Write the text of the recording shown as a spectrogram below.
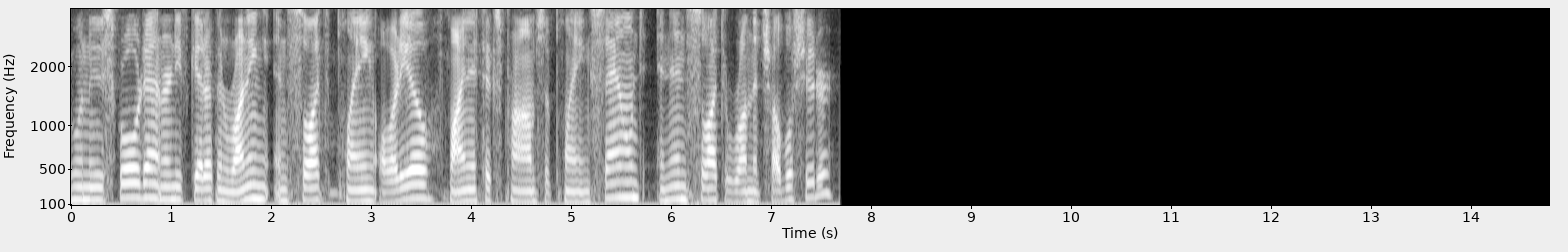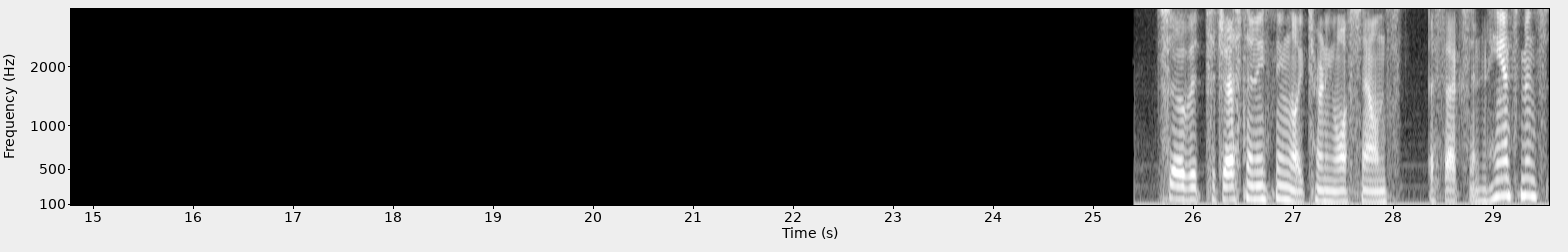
You want to scroll down underneath Get Up and Running and select Playing Audio, find and fix prompts of playing sound, and then select Run the Troubleshooter. So if it suggests anything like turning off sounds effects and enhancements,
